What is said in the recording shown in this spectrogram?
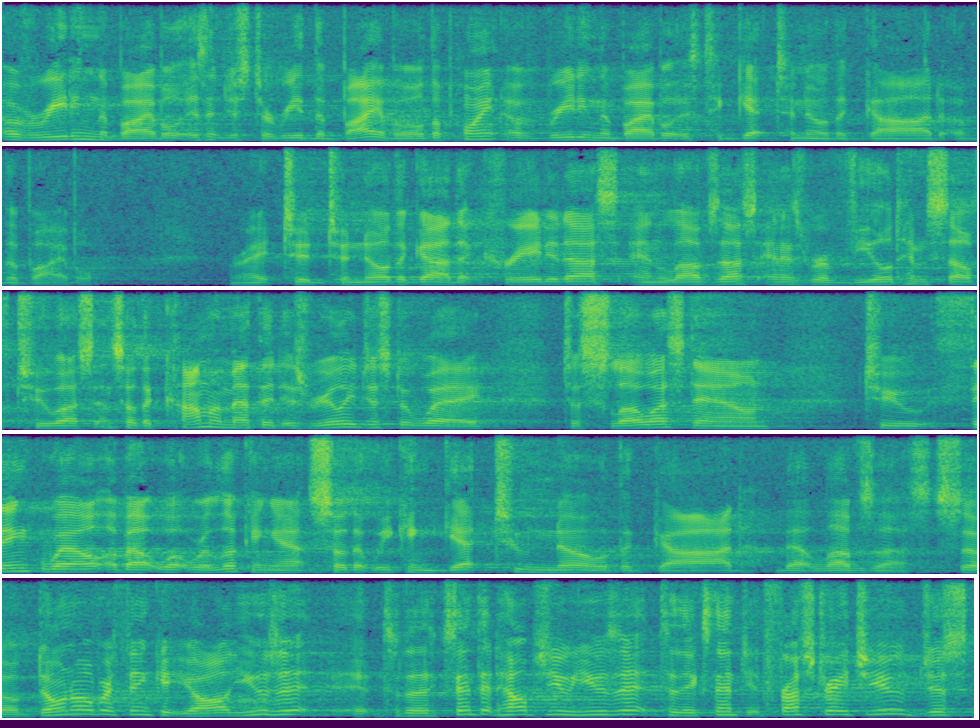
of reading the Bible isn't just to read the Bible. The point of reading the Bible is to get to know the God of the Bible right? To, to know the God that created us and loves us and has revealed himself to us. And so the comma method is really just a way to slow us down, to think well about what we're looking at so that we can get to know the God that loves us. So don't overthink it, y'all. Use it to the extent it helps you, use it. To the extent it frustrates you, just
